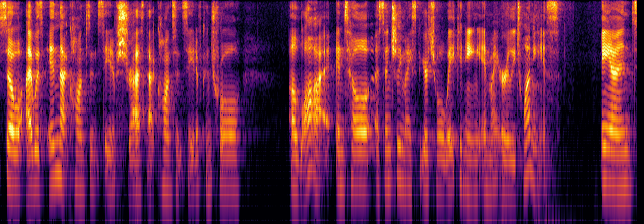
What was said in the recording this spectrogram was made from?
So I was in that constant state of stress, that constant state of control a lot until essentially my spiritual awakening in my early 20s. And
